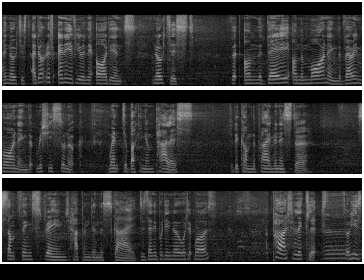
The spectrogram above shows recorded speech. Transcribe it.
I noticed, I don't know if any of you in the audience noticed that on the day, on the morning, the very morning that Rishi Sunak went to Buckingham Palace to become the Prime Minister, something strange happened in the sky. Does anybody know what it was? A partial eclipse. So he's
